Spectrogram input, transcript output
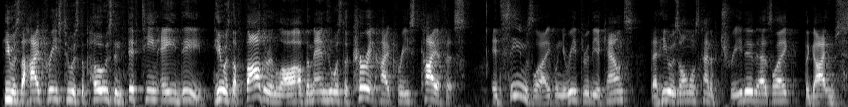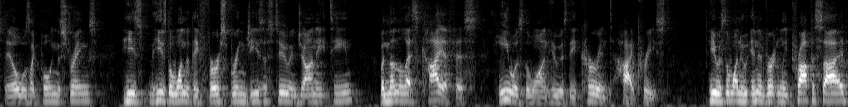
He was the high priest who was deposed in 15 AD. He was the father in law of the man who was the current high priest, Caiaphas. It seems like, when you read through the accounts, that he was almost kind of treated as like the guy who still was like pulling the strings. He's, he's the one that they first bring Jesus to in John 18. But nonetheless, Caiaphas, he was the one who is the current high priest. He was the one who inadvertently prophesied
